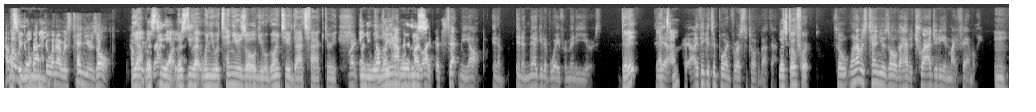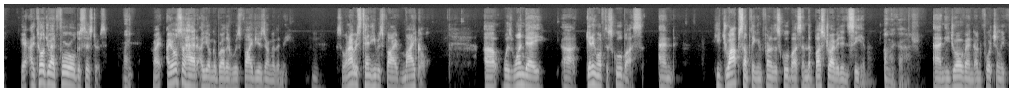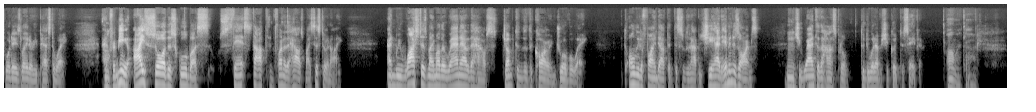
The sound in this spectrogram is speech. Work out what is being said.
How As about we go back man. to when I was 10 years old? How about yeah, we go let's do that. Let's do that. When you were 10 years old, you were going to your dad's factory. Right. and you were something learning happened in my life that set me up in a in a negative way for many years. Did it? Yeah, 10? yeah. I think it's important for us to talk about that. Let's go for it. So when I was 10 years old, I had a tragedy in my family. Mm. Yeah, I told you I had four older sisters. Right. Right? I also had a younger brother who was five years younger than me. Mhm. So when I was 10, he was five. Michael uh, was one day uh, getting off the school bus and he dropped something in front of the school bus, and the bus driver didn't see him. Oh my gosh. And he drove, and unfortunately, four days later, he passed away. And Oh. for me, I saw the school bus sta- stopped in front of the house, my sister and I. And we watched as my mother ran out of the house, jumped into the car, and drove away, only to find out that this was what happened. She had him in his arms, Mm. and she ran to the hospital to do whatever she could to save him. Oh my gosh.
